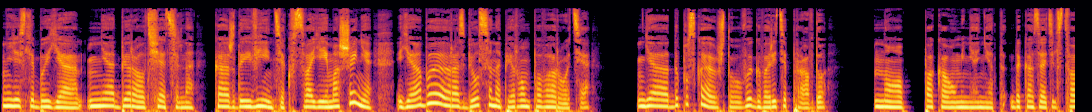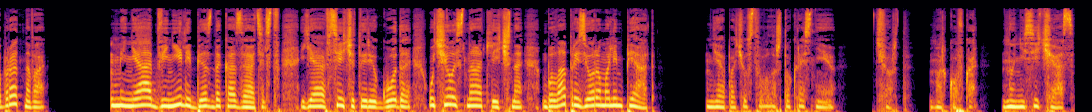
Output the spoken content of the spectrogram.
Если бы я не отбирал тщательно каждый винтик в своей машине, я бы разбился на первом повороте. Я допускаю, что вы говорите правду, но пока у меня нет доказательств обратного... Меня обвинили без доказательств. Я все четыре года училась на отлично, была призером Олимпиад. Я почувствовала, что краснею. Черт, морковка, но не сейчас.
